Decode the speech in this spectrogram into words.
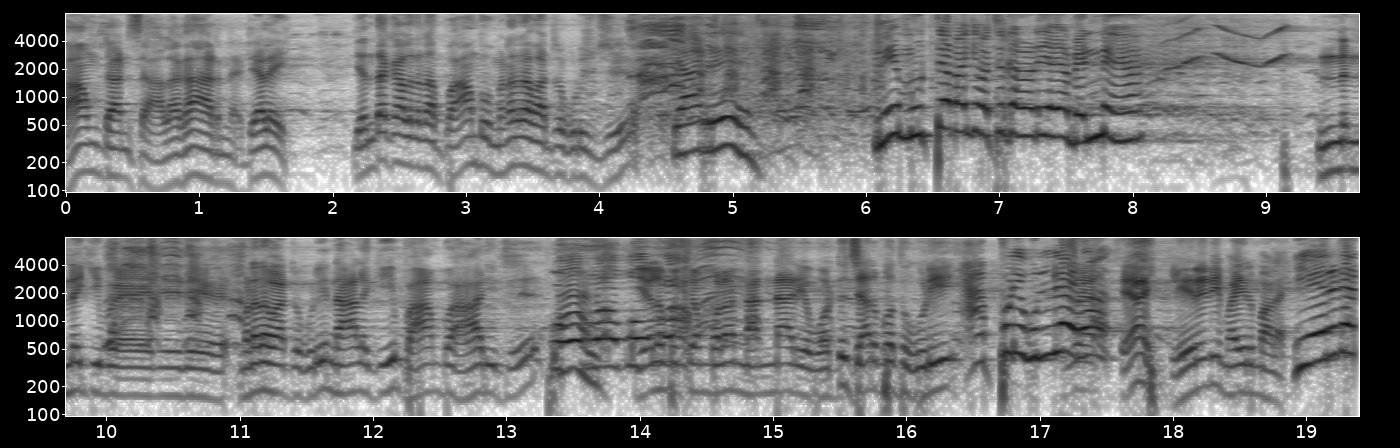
பாம்பு டான்ஸ் அழகா ஆடினேன். டேலை எந்த காலத்துல பாம்பு மினரல் வாட்டர் குடிச்சு யாரு? நீ முட்டை வாங்கி வச்சிருக்க வெண்ணு. இன்ன- இன்னைக்கு மினரல் வாட்டர் குடி நாளைக்கு பாம்பு ஆடிட்டு எலும்புச்சம்பளம் நன்னாரிய போட்டு சருப்பத்து குடி. அப்படி உள்ள ஏய் எரடி மயிர் மாலை. எருடா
